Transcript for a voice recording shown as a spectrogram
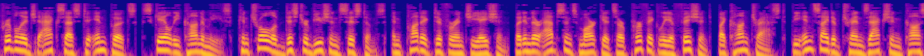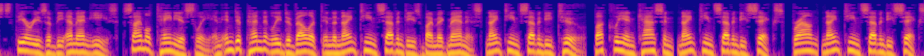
privileged access to inputs, scale economies, control of distribution systems, and product differentiation, but in their absence markets are perfectly efficient. By contrast, the insight of transaction costs theories of the MNEs, simultaneously and independently developed in the 1970s by McManus (1972), Buckley and Casson (1976), Brown (1976),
